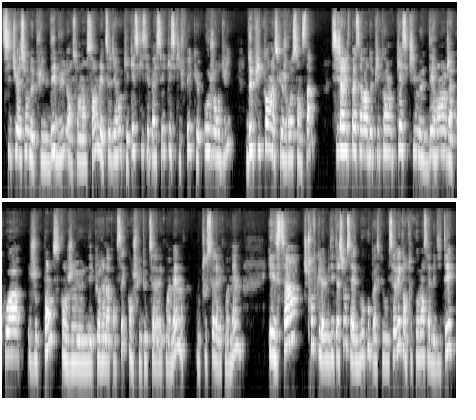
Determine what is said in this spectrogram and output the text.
situation depuis le début dans son ensemble et de se dire ok qu'est-ce qui s'est passé, qu'est-ce qui fait que aujourd'hui, depuis quand est-ce que je ressens ça? Si j'arrive pas à savoir depuis quand, qu'est-ce qui me dérange, à quoi je pense quand je n'ai plus rien à penser, quand je suis toute seule avec moi-même ou tout seul avec moi-même. Et ça, je trouve que la méditation, ça aide beaucoup parce que vous le savez, quand on commence à méditer,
